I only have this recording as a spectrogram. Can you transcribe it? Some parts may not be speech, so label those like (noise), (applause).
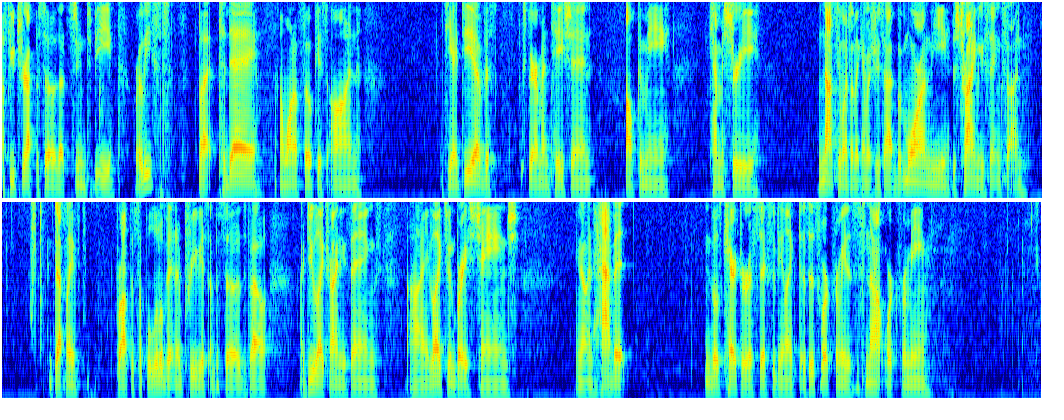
a future episode that's soon to be released. But today, I want to focus on the idea of just experimentation, alchemy, chemistry. Not too much on the chemistry side, but more on the just trying new things side. Definitely brought this up a little bit in previous episodes about I do like trying new things. I like to embrace change, you know, inhabit those characteristics of being like, does this work for me? Does this not work for me?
